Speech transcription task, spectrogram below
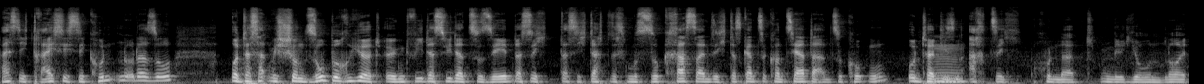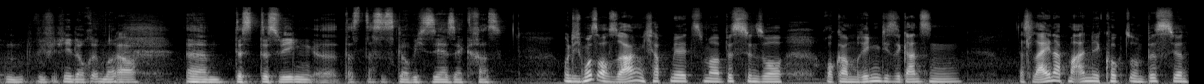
weiß nicht, 30 Sekunden oder so. Und das hat mich schon so berührt, irgendwie das wiederzusehen, dass ich, dass ich dachte, das muss so krass sein, sich das ganze Konzert da anzugucken. Unter diesen 80, 100 Millionen Leuten, wie viel auch immer. Ja. Ähm, das, deswegen, äh, das, das ist, glaube ich, sehr, sehr krass. Und ich muss auch sagen, ich habe mir jetzt mal ein bisschen so Rock am Ring, diese ganzen das Line-Up mal angeguckt, so ein bisschen.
